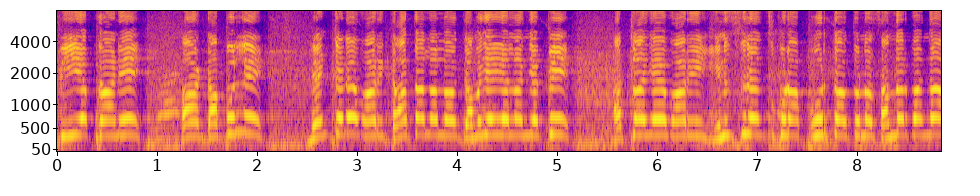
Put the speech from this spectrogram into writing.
పిఎఫ్ కానీ ఆ డబ్బుల్ని వెంటనే వారి ఖాతాలలో జమ చేయాలని చెప్పి అట్లాగే వారి ఇన్సూరెన్స్ కూడా పూర్తవుతున్న సందర్భంగా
